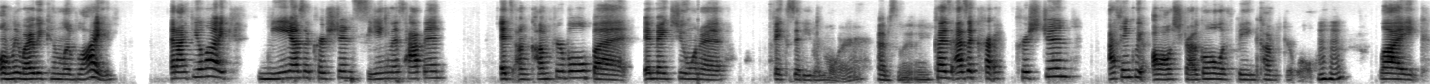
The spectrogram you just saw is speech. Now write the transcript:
only way we can live life. And I feel like me as a Christian seeing this happen, it's uncomfortable, but it makes you want to fix it even more. Absolutely. Because as a Chri- Christian, I think we all struggle with being comfortable. Mhm. Like,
